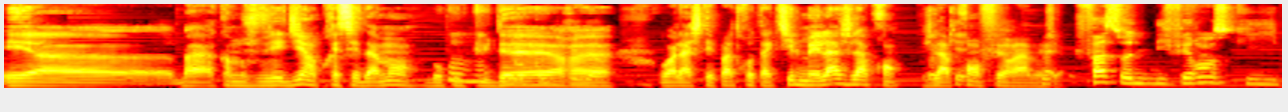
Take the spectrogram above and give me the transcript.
Et euh, bah, comme je vous l'ai dit hein, précédemment, beaucoup de Mhm. pudeur, Beaucoup de euh, Voilà, j'étais pas trop tactile, mais là, je l'apprends. Je Ok. l'apprends au fur et à mesure. Mais face aux différences qui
